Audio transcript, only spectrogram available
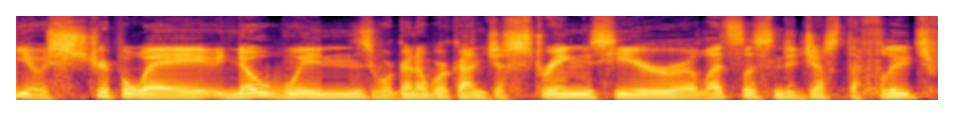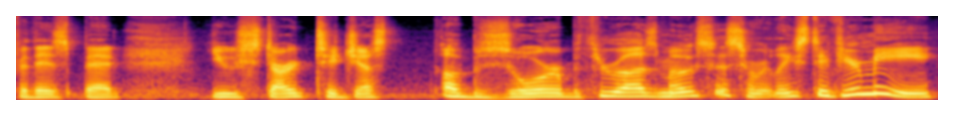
You know, strip away no winds. We're going to work on just strings here, or let's listen to just the flutes for this bit. You start to just absorb through osmosis, or at least if you're me,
